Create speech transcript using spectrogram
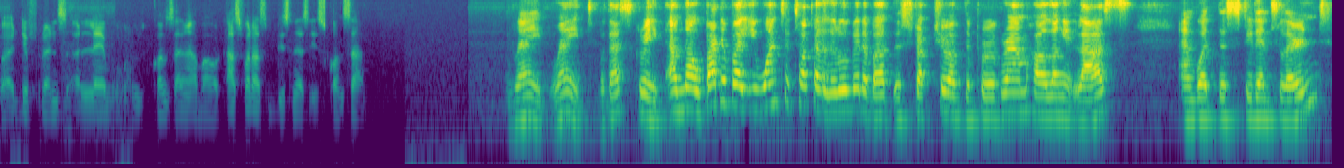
to a different level concerned about as far as business is concerned. Right, right. Well, that's great. Uh, now, Badaba, you want to talk a little bit about the structure of the program, how long it lasts, and what the students learned,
